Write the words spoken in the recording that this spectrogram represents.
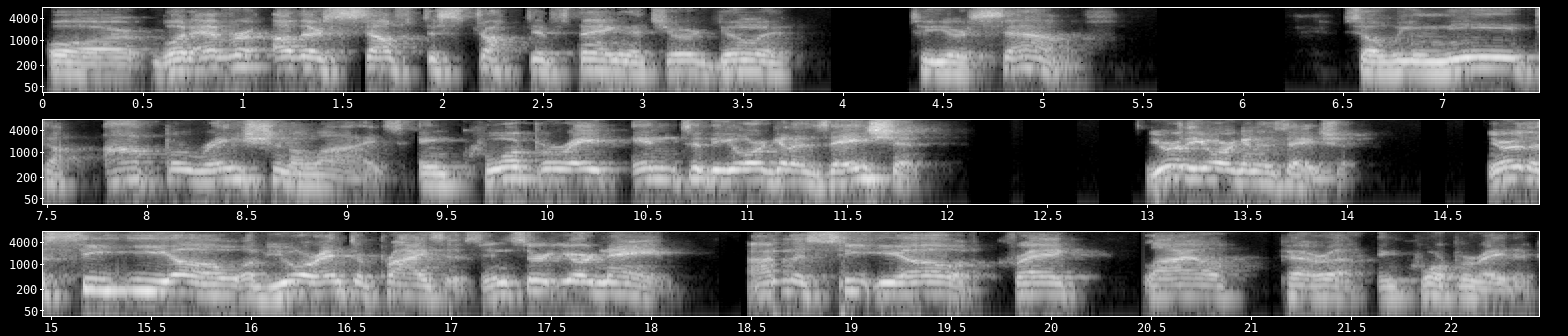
or whatever other self destructive thing that you're doing to yourself. So we need to operationalize, incorporate into the organization. You're the organization. You're the CEO of your enterprises. Insert your name. I'm the CEO of Craig Lyle Perra Incorporated.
